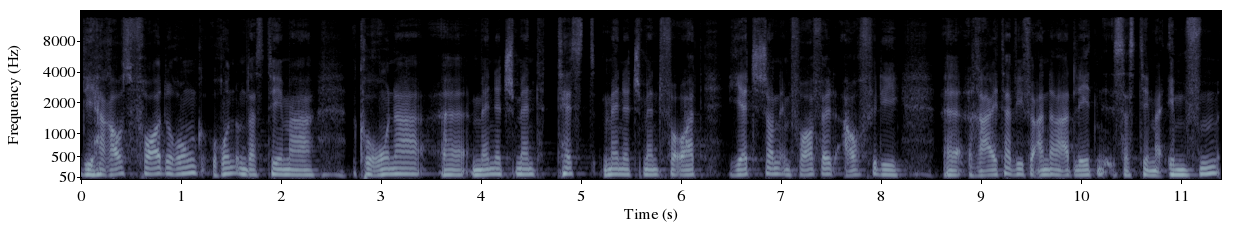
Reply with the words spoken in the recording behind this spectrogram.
die Herausforderung rund um das Thema Corona-Management, Testmanagement vor Ort, jetzt schon im Vorfeld, auch für die äh, Reiter wie für andere Athleten, ist das Thema Impfen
